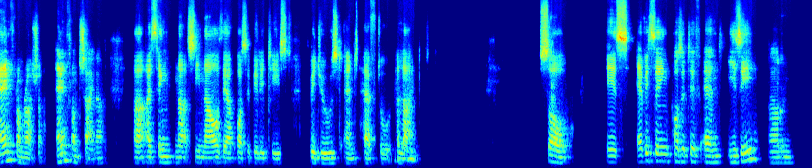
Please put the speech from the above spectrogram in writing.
and from Russia and from China, uh, I think now see now their possibilities reduced and have to align. So is everything positive and easy? Um,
